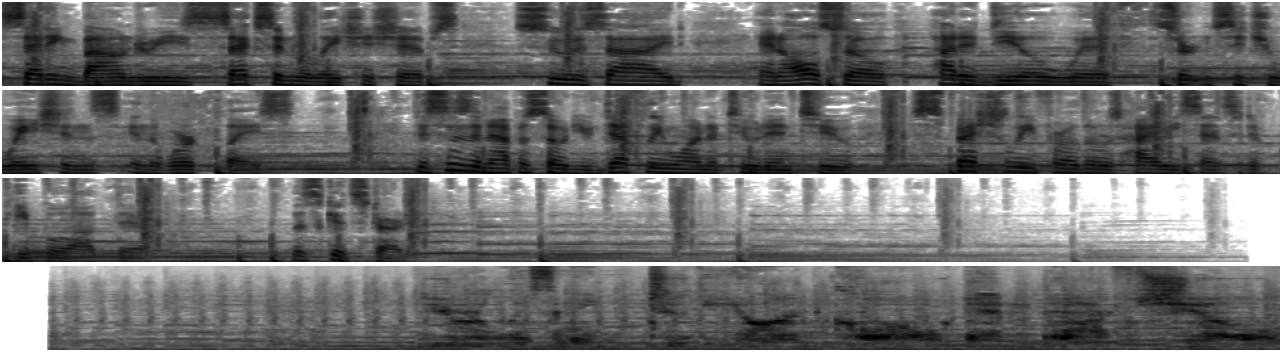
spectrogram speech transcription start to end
setting boundaries, sex and relationships, suicide, and also how to deal with certain situations in the workplace. This is an episode you definitely want to tune into, especially for those highly sensitive people out there. Let's get started. You're listening to the On Call Empath Show.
